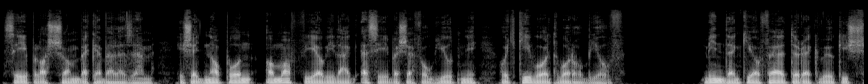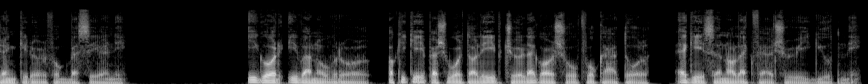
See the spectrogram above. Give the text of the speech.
szép lassan bekebelezem, és egy napon a maffia világ eszébe se fog jutni, hogy ki volt Vorobjov. Mindenki a feltörekvő kis senkiről fog beszélni. Igor Ivanovról, aki képes volt a lépcső legalsó fokától egészen a legfelsőig jutni.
